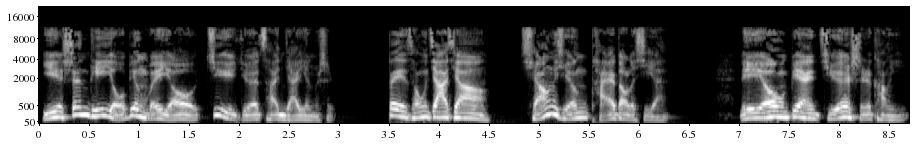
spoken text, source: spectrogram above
以身体有病为由拒绝参加应试，被从家乡强行抬到了西安。李颍便绝食抗议，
